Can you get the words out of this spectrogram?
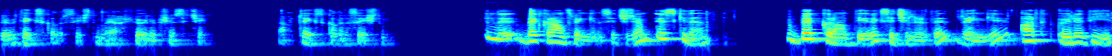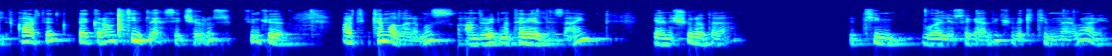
Böyle bir text color seçtim veya şöyle bir şey seçeyim. Tamam, text color'ı seçtim. Şimdi background rengini seçeceğim. Eskiden şu background diyerek seçilirdi rengi. Artık öyle değil. Artık background tint ile seçiyoruz. Çünkü artık temalarımız Android Material Design. Yani şurada team values'a geldik. Şuradaki timler var ya.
